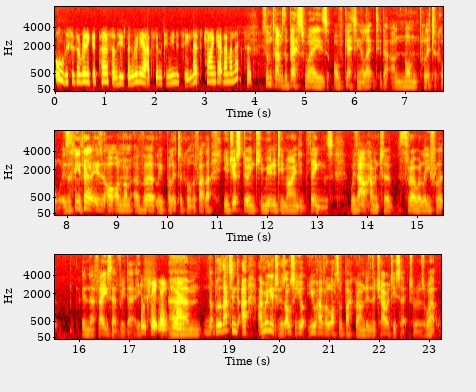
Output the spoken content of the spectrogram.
oh, this is a really good person who's been really active in the community. Let's try and get them elected. Sometimes the best ways of getting elected are non-political, is you know, is or non-overtly political. The fact that you're just doing community-minded things without having to throw a leaflet in their face every day. Completely, yeah. Um, no, but that's in, I, am really interested because obviously you you have a lot of background in the charity sector as well.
